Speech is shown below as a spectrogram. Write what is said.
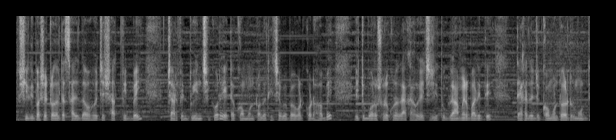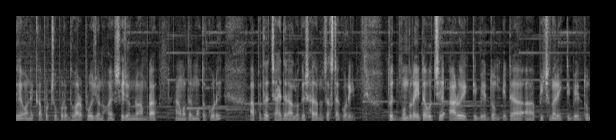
তো সিঁড়ির পাশে টয়লেটটা সাইজ দেওয়া হয়েছে সাত ফিট বাই চার ফিট দুই ইঞ্চি করে। এটা কমন টয়লেট হিসেবে ব্যবহার করা হবে। একটু বড় সড়ো করে রাখা হয়েছে। যেহেতু গ্রামের বাড়িতে দেখা যায় যে কমন টয়লেটের মধ্যে অনেক কাপড় চোপড় ধোয়ার প্রয়োজন হয়, সেজন্য আমরা আমাদের মতো করে আপনাদের চাহিদার আলোকে সাজানোর চেষ্টা করি। তো বন্ধুরা, এটা হচ্ছে আরও একটি বেডরুম এটা পিছনের একটি বেডরুম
